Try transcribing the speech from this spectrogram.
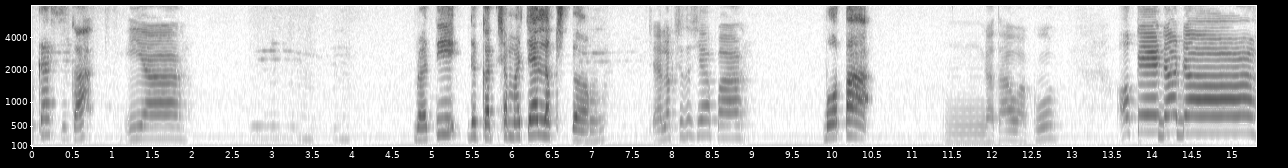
Bekasi kah? Iya, Berarti dekat sama Celox dong. Celox itu siapa? Botak. nggak tahu aku. Oke, dadah.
